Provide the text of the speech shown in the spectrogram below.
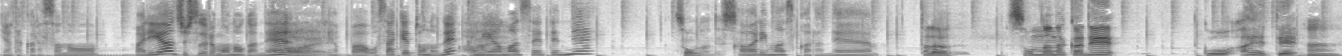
いやだからそのマリアージュするものがね、はい、やっぱお酒とのね組み合わせでね、はい、そうなんです変わりますからね。ただそんな中でこうあえて、うん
